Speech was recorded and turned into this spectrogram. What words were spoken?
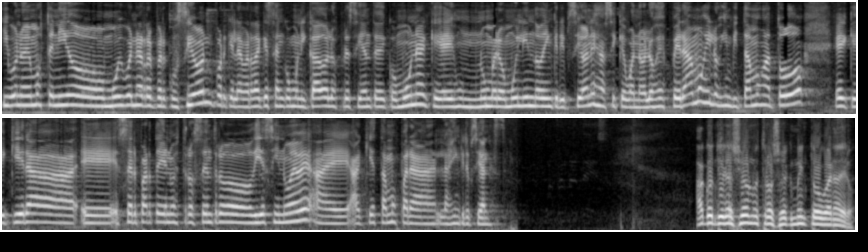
Y bueno, hemos tenido muy buena repercusión porque la verdad que se han comunicado los presidentes de comuna que es un número muy lindo de inscripciones, así que bueno, los esperamos y los invitamos a todo el que quiera eh, ser parte de nuestro centro 19, eh, aquí estamos para las inscripciones. A continuación, nuestro segmento ganadero.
